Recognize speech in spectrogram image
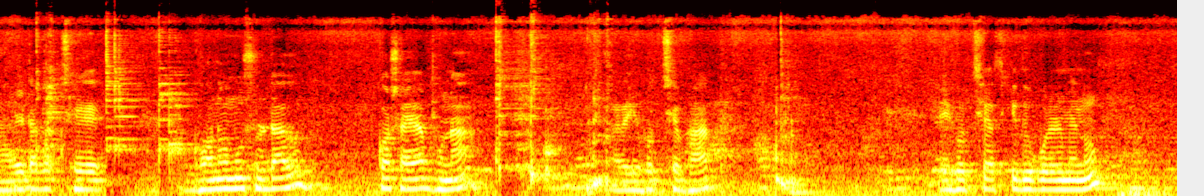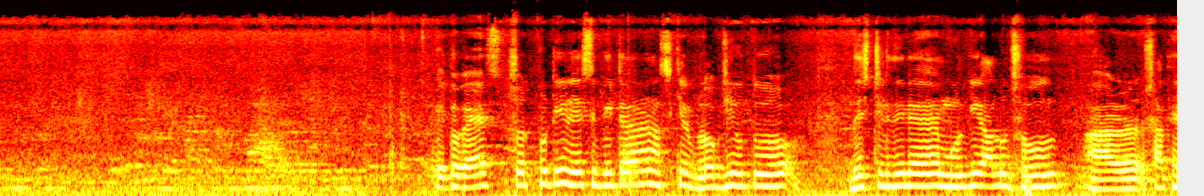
আর এটা হচ্ছে ঘন মুসুর ডাল, কষায়া ভুনা, আর এই হচ্ছে ভাত। এই হচ্ছে আজকে দুপুরের মেনু। এই তো গ্যাস চটপটির রেসিপিটা আজকের ব্লগ যেহেতু বৃষ্টির দিনে মুরগির আলু ঝোল আর সাথে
